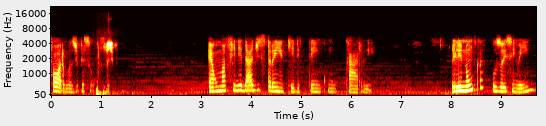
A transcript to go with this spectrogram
formas de pessoas. É uma afinidade estranha que ele tem com carne. Ele nunca usou isso em mim,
